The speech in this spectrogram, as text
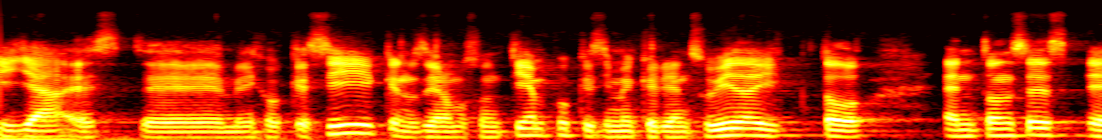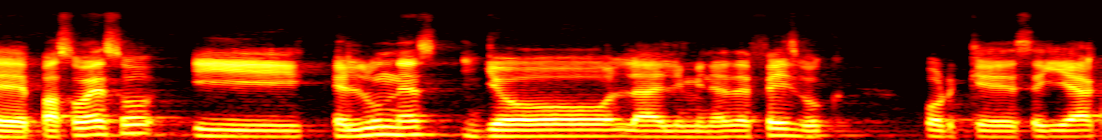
Y ya este, me dijo que sí, que nos diéramos un tiempo, que sí me quería en su vida y todo. Entonces eh, pasó eso y el lunes yo la eliminé de Facebook porque seguía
